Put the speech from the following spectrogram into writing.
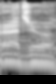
Радио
